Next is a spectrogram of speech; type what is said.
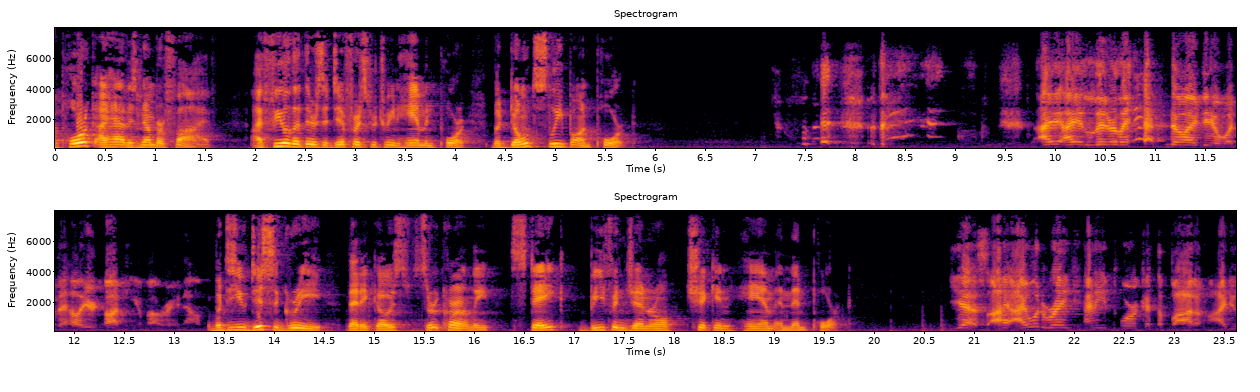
pork I have is number five. I feel that there's a difference between ham and pork, but don't sleep on pork. But do you disagree that it goes currently steak, beef in general, chicken, ham, and then pork? Yes, I, I would rank any pork at the bottom. I do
